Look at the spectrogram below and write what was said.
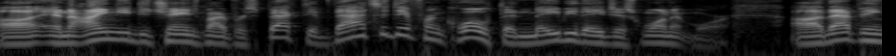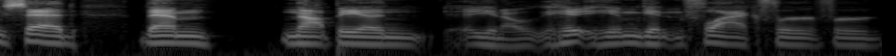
Uh, and I need to change my perspective. That's a different quote than maybe they just want it more. Uh, that being said, them not being, you know, him getting flack for for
